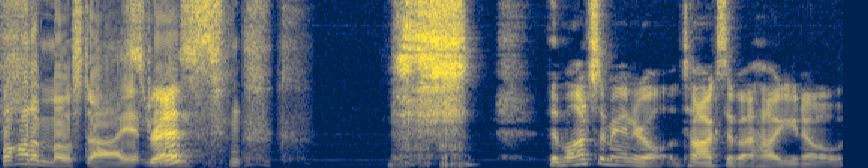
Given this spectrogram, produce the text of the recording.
bottommost eye, it Stress? means- the monster manual talks about how you know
